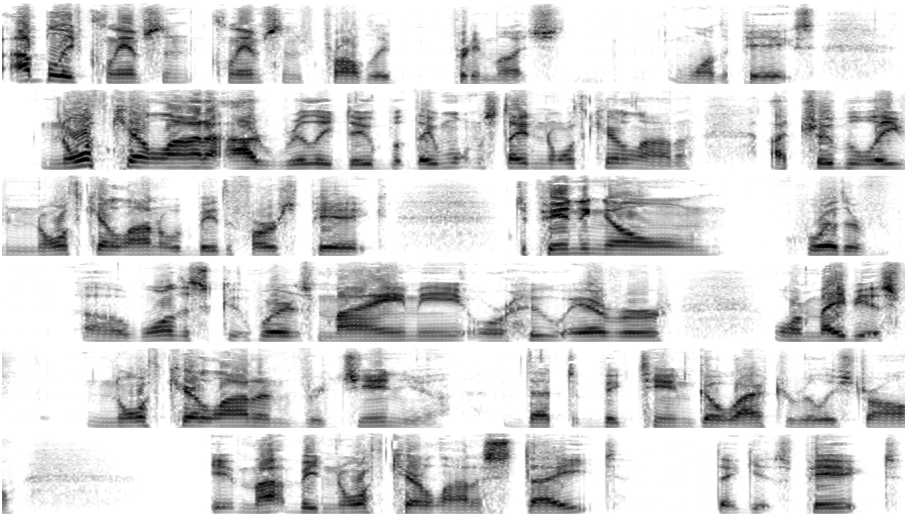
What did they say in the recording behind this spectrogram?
I believe Clemson. Clemson's probably pretty much one of the picks. North Carolina, I really do, but they want to stay in North Carolina. I truly believe North Carolina would be the first pick, depending on whether uh, one of the where it's Miami or whoever or maybe it's North Carolina and Virginia that the Big Ten go after really strong. It might be North Carolina State that gets picked,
